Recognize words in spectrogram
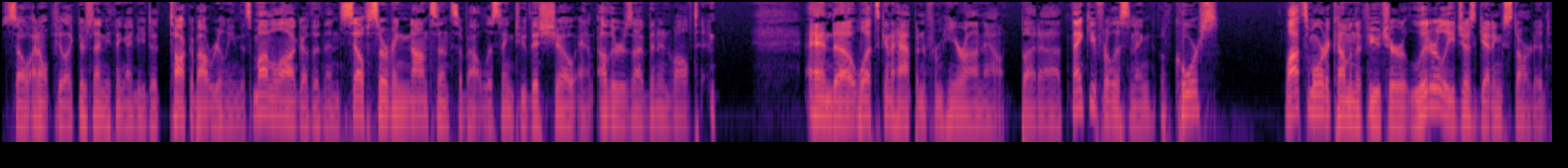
So I don't feel like there's anything I need to talk about really in this monologue other than self serving nonsense about listening to this show and others I've been involved in and uh, what's going to happen from here on out. But uh, thank you for listening. Of course, lots more to come in the future. Literally just getting started.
